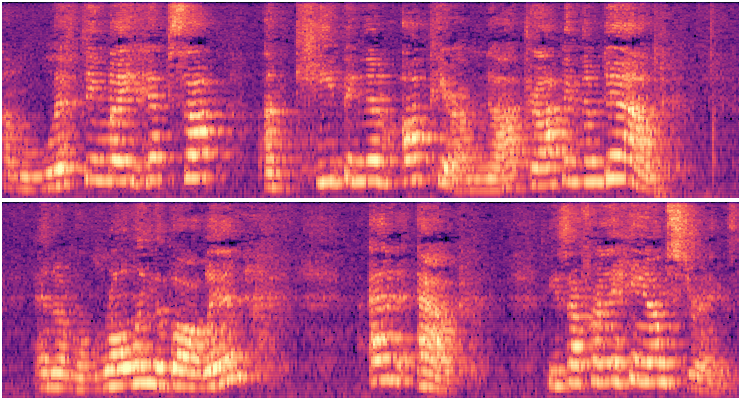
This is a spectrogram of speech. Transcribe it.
I'm lifting my hips up I'm keeping them up here. I'm not dropping them down. And I'm rolling the ball in and out. These are for the hamstrings.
